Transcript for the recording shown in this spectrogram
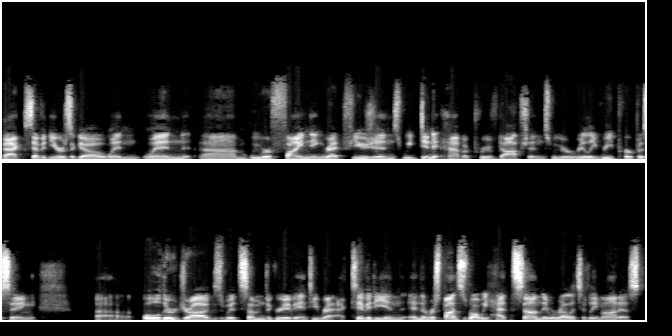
back seven years ago when when um, we were finding RET fusions, we didn't have approved options. We were really repurposing uh, older drugs with some degree of anti-RET activity, and and the responses, while we had some, they were relatively modest.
